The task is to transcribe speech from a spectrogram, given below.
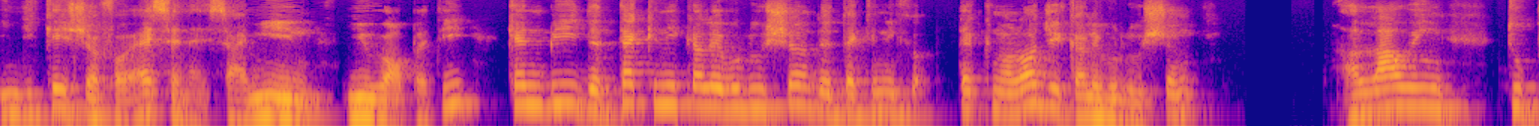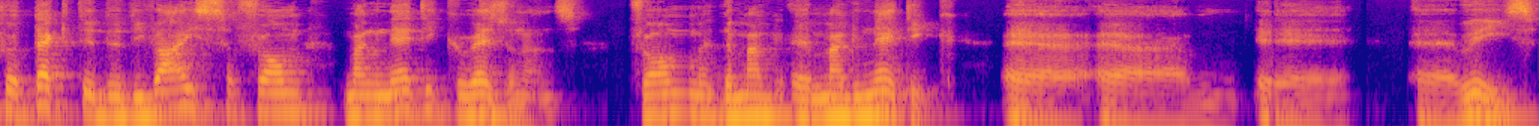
indication for SNS, I mean neuropathy, can be the technical evolution, the technical, technological evolution, allowing to protect the device from magnetic resonance, from the mag uh, magnetic uh, um, uh, rays.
